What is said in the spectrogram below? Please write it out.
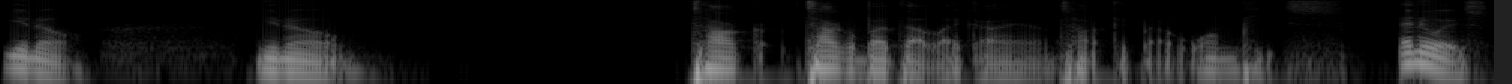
you know you know talk talk about that like I am talking about One Piece. Anyways,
